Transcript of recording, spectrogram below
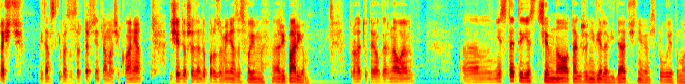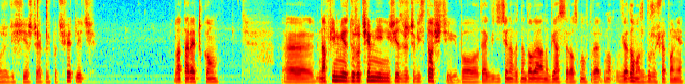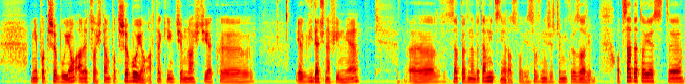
Cześć, witam wszystkich bardzo serdecznie, Traman się kłania. Dzisiaj doszedłem do porozumienia ze swoim riparium. Trochę tutaj ogarnąłem. Em, niestety jest ciemno, także niewiele widać. Nie wiem, spróbuję tu może gdzieś jeszcze jakoś podświetlić latareczką. E, Na filmie jest dużo ciemniej niż jest w rzeczywistości, bo tak jak widzicie nawet na dole anubiasy rosną, które no, wiadomo, że dużo światła nie, nie potrzebują, ale coś tam potrzebują, a w takiej ciemności jak, e, jak widać na filmie e, zapewne by tam nic nie rosło. Jest również jeszcze mikrozorium. Obsada to jest e,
